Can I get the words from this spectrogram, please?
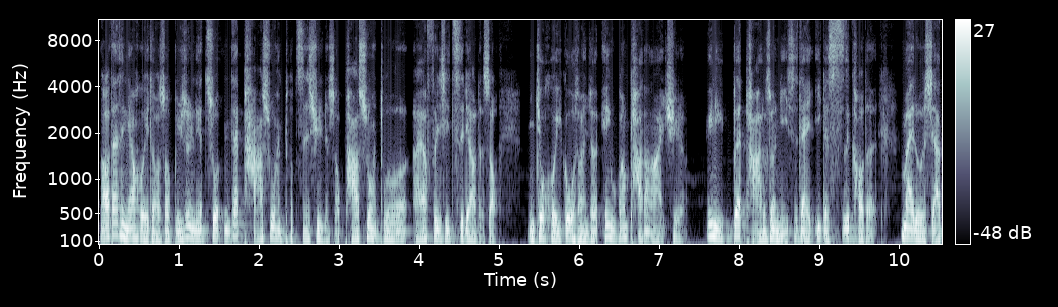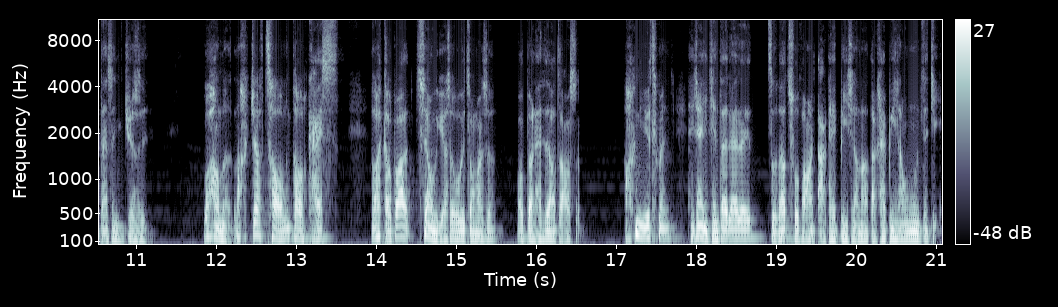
然后，但是你要回头的时候，比如说你在做你在爬树很多资讯的时候，爬树很多还要分析资料的时候，你就回过头，你说：“哎，我刚爬到哪里去了？”因为你在爬的时候，你是在一个思考的脉络下，但是你就是忘了，然后就要从头开始，然后搞不好像我有时候会总来说：“我本来是要找什么？”然后你就突然很像以前大家在走到厨房，打开冰箱，然后打开冰箱问问自己：“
